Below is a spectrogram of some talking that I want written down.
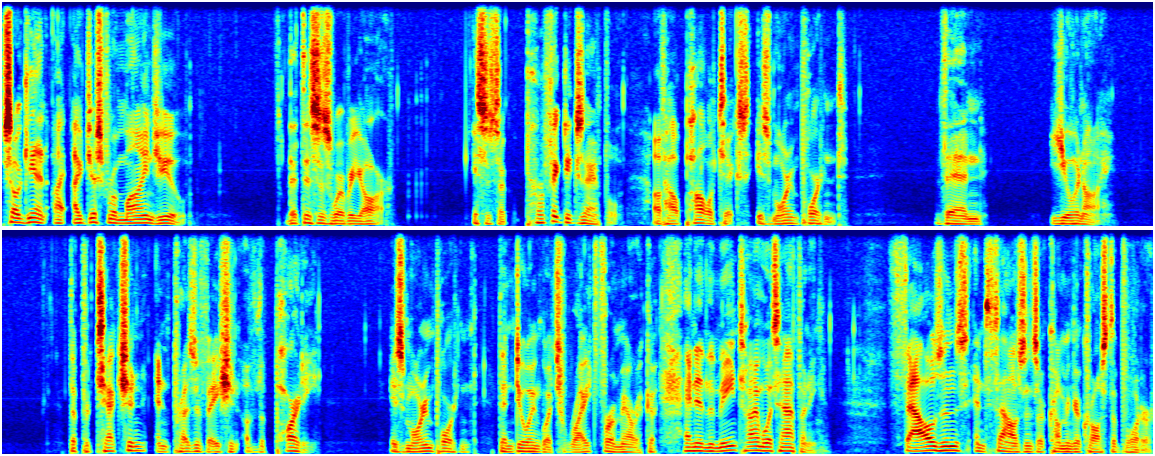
So again, I, I just remind you that this is where we are. This is a perfect example of how politics is more important than you and I. The protection and preservation of the party is more important than doing what's right for America. And in the meantime, what's happening? Thousands and thousands are coming across the border.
